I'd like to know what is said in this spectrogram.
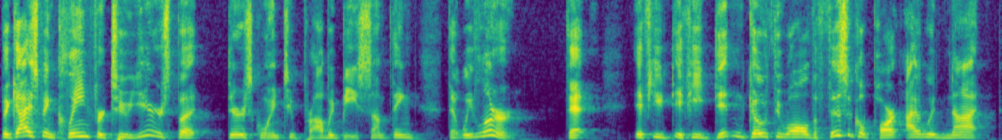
the guy's been clean for two years, but there's going to probably be something that we learn that if you if he didn't go through all the physical part, I would not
